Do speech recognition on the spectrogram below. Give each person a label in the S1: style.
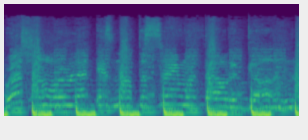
S1: Russian roulette is not the same without a gun.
